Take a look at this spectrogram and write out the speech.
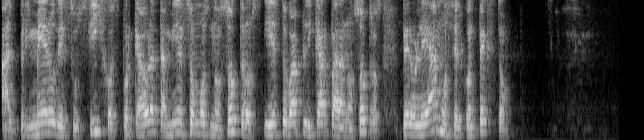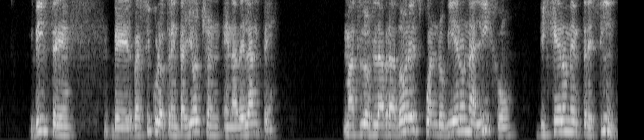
al primero de sus hijos, porque ahora también somos nosotros y esto va a aplicar para nosotros, pero leamos el contexto. Dice del versículo 38 en, en adelante, mas los labradores cuando vieron al hijo, dijeron entre sí,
